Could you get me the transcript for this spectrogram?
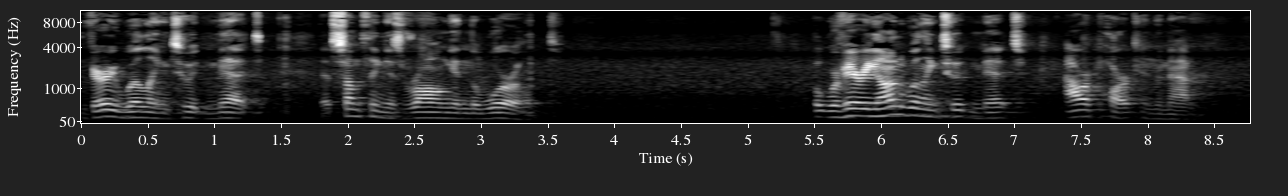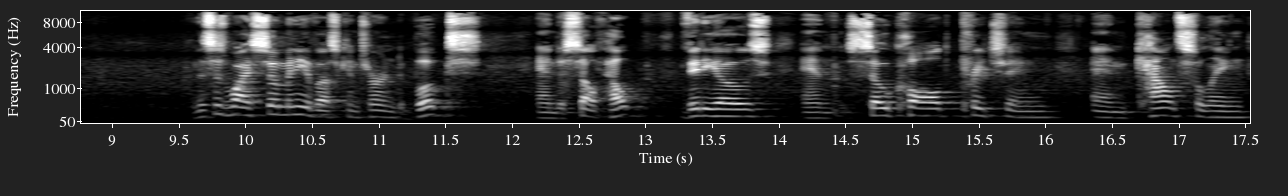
very willing to admit that something is wrong in the world. But we're very unwilling to admit our part in the matter. And this is why so many of us can turn to books and to self help videos and so called preaching and counseling.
